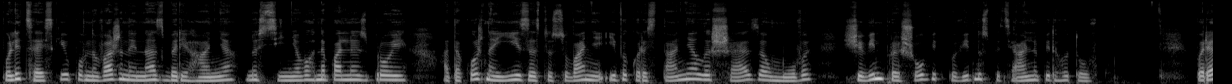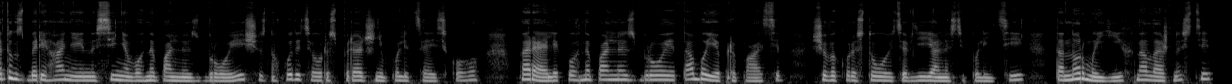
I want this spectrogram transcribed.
Поліцейський уповноважений на зберігання, носіння вогнепальної зброї, а також на її застосування і використання лише за умови, що він пройшов відповідну спеціальну підготовку. Порядок зберігання і носіння вогнепальної зброї, що знаходиться у розпорядженні поліцейського, перелік вогнепальної зброї та боєприпасів, що використовуються в діяльності поліції, та норми їх належності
